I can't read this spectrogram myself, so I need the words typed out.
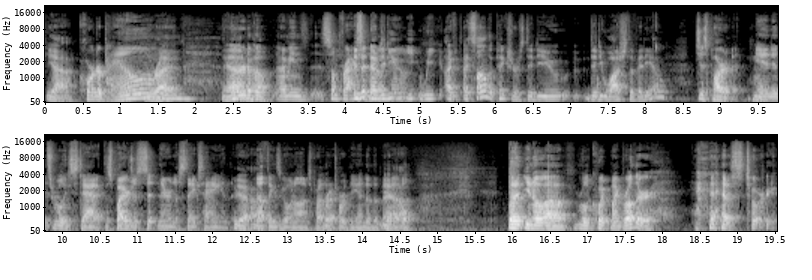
yeah, quarter pound. right. Yeah, Third of no. a, I mean, some fraction. Is it now? Did you, you? We I, I saw the pictures. Did you? Did you watch the video? just part of it, Hmm. and it's really static. The spider's just sitting there, and the snake's hanging there. Yeah. nothing's going on. It's probably Right. toward the end of the Yeah. battle. But you know, uh, real quick, my brother had a story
